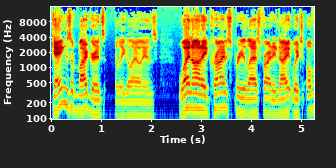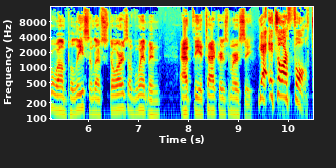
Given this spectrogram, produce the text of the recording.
Gangs of migrants, illegal aliens, went on a crime spree last Friday night, which overwhelmed police and left stores of women at the attackers' mercy. Yeah, it's our fault.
